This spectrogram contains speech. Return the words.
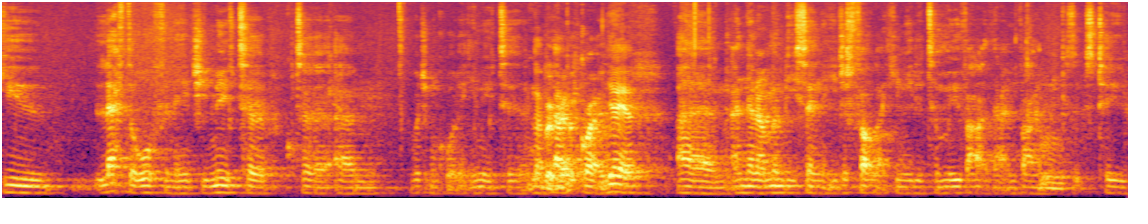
you left the orphanage, you moved to to um, what do you call it? You moved to Ladbroke Ladbroke Grove. Grove. Yeah, yeah. Um, and then I remember you saying that you just felt like you needed to move out of that environment Mm. because it was too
